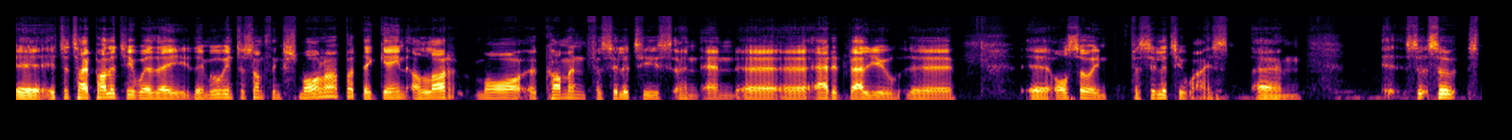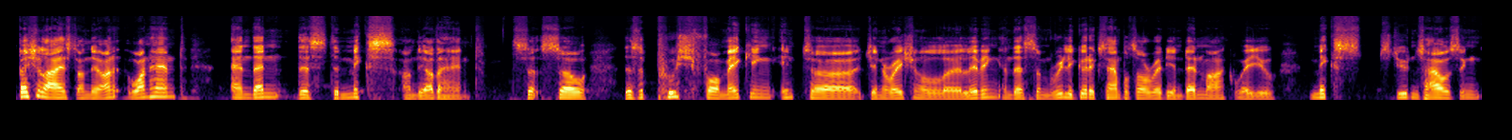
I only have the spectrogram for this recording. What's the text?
uh, it's a typology where they they move into something smaller, but they gain a lot more uh, common facilities and and uh, uh, added value also in facility wise. Um, eh, so, so specialized on the one hand, and then there's the mix on the other hand. So, so there's a push for making intergenerational uh, living, and there's some really good examples already in Denmark where you mix students' housing,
